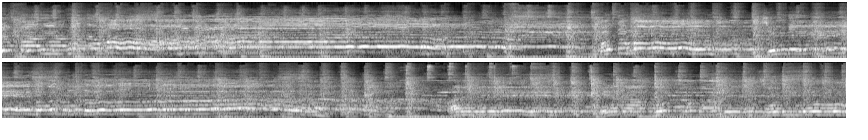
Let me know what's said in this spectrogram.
એ મારી પદમા. પદમા જોડે અરે એના ખોળામાં છોડી દો.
